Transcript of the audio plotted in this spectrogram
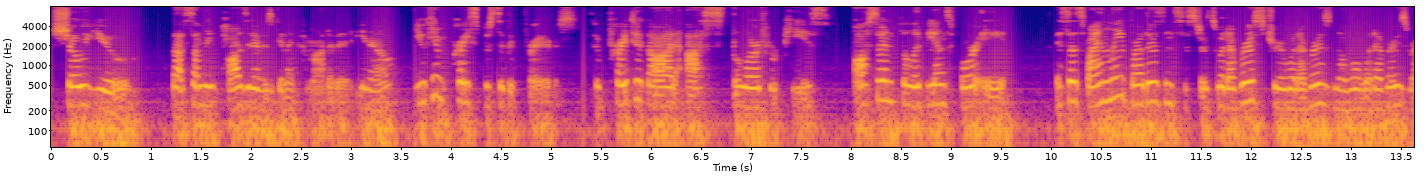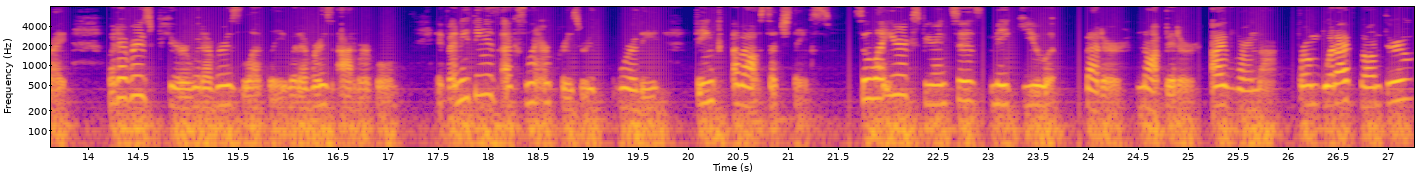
show you that something positive is going to come out of it, you know? You can pray specific prayers. So pray to God, ask the Lord for peace. Also in Philippians 4 8, it says, Finally, brothers and sisters, whatever is true, whatever is noble, whatever is right, whatever is pure, whatever is lovely, whatever is admirable, if anything is excellent or praiseworthy, think about such things. So let your experiences make you better, not bitter. I've learned that. From what I've gone through,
